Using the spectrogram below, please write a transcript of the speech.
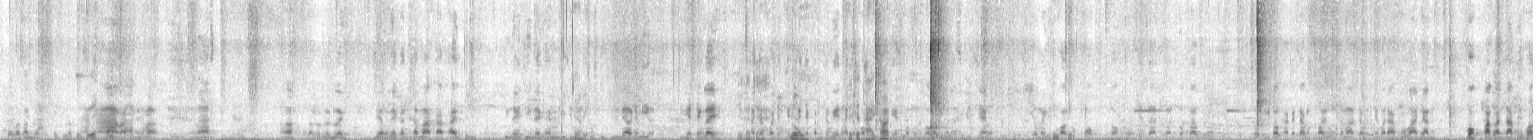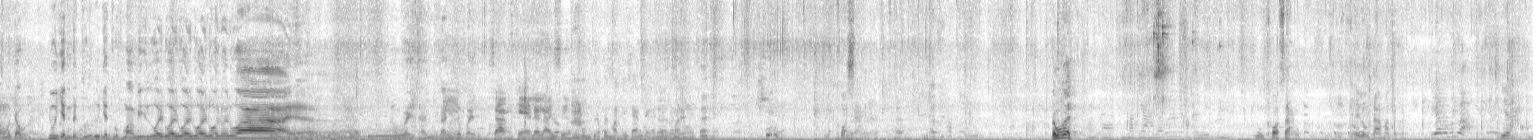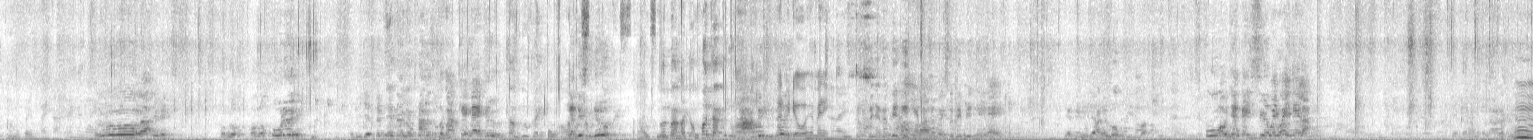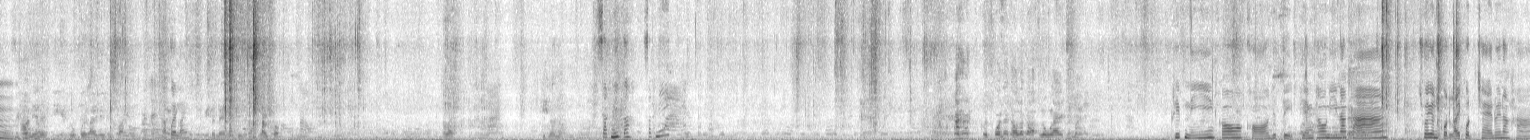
แต่ว่าทำยากเป็นเกือบซื้ออ่ามาที่ไหนมามา อะเรากำลังเรื่อยเลี้ยงเล็กกันถ้ามากค้าขายจริงที่ไหนที่เล็กให้มันมีกินทุกทีแนวจะมีเดียดจังเลยเดี๋ยวก็อาจจะจะก็จะกินลงอาจจะกำจะเวทก็จะถ่ายทอด เรียนประมงเพราะว่ามันติดแจ้งตัวไม่ข้อทุกขอบดอกของเช่นกันตอนบกว่าหูบางทีก็ขากระจำคอยองค์สมาเจ้าเทวดาผู้วาจันทร์บกปักรักษาคุ้มครองมือเจ้าอยู่เย็นเป็นทุกอยู่เย็นทุกมากมีรวยรวยรวยรวยรวยรวยรวยเอาไว้ทำร้านนี้ต้องไป สร้างแพรหลายๆเสื่อมผมจะเป็นมัดให้สร้างแค่อันนี้ มาให้สร้างข้อสั่งดูเว้ยมันข้อสั่งให้ลงตามมัดไปเบียร์ไม่เป็นไรค่ะเออละนี่นี่ของหลวงของหลวงปู่ด้วยนี่ดูเย็นเป็นคนเดินลงสุขภาพแข็งแรงคือปู่เอาอย่าดึงดื้อสายสีต้นไปมามัเขาดจะที่เข้าใจขึ้นทางอัดวิดีโอใช่ไหมนี่ใช่เป็นอย่างเป็นเพี้ยนนี่เป็นเพี้ยนนี่อย่าดื้อทางหลงดีว่า ปู่เอายังไก่เสื้อไว้ไว้นี่ล่ะอืมเอานี่เลยลูกเปิดไลน์เลยดีกว่าเอาเปิดไลฟ์เปิดไลน์เลยดีกว่าไลน์ก็อะไรกินแล้วเนาะสักนิดอะสักนิดอะฮะเปิดโฟนให้เขาแล้วก็ลงไลน์ขึ้นมาคลิปนี้ก็ขอยุติเพียงเท่านี้นะคะ ช่วยกันกดไลค์กดแชร์ด้วยนะคะ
